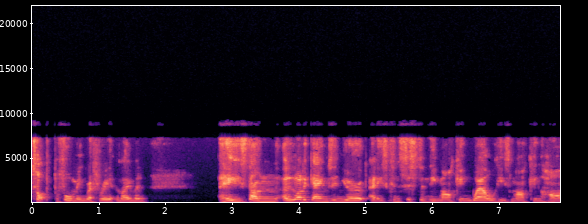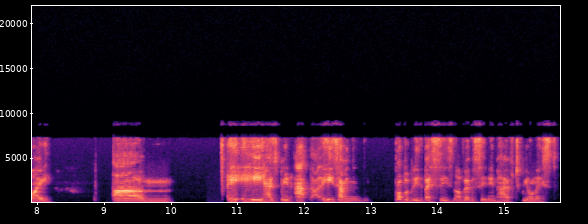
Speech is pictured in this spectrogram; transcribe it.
top performing referee at the moment. He's done a lot of games in Europe and he's consistently marking well. He's marking high. Um, he, he has been at, he's having probably the best season I've ever seen him have, to be honest.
